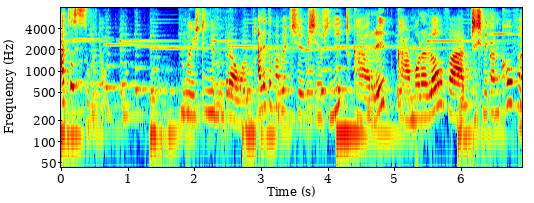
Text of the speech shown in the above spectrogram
A co z suknią? No jeszcze nie wybrałam. Ale to ma być księżniczka, rybka, morelowa czy śmietankowa.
